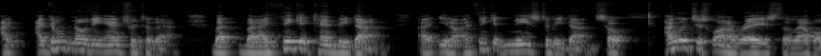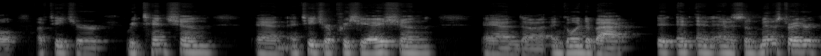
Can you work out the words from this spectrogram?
I, I don't know the answer to that, but but I think it can be done. Uh, you know, I think it needs to be done. So I would just want to raise the level of teacher retention and, and teacher appreciation and uh, and going to back and, and, and as an administrator,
